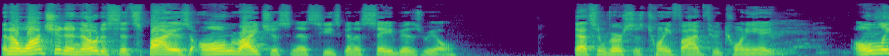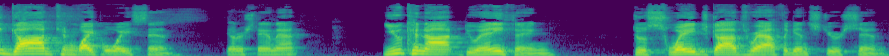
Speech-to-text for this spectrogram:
And I want you to notice that by his own righteousness, he's going to save Israel. That's in verses 25 through 28. Only God can wipe away sin. You understand that? You cannot do anything to assuage God's wrath against your sin.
